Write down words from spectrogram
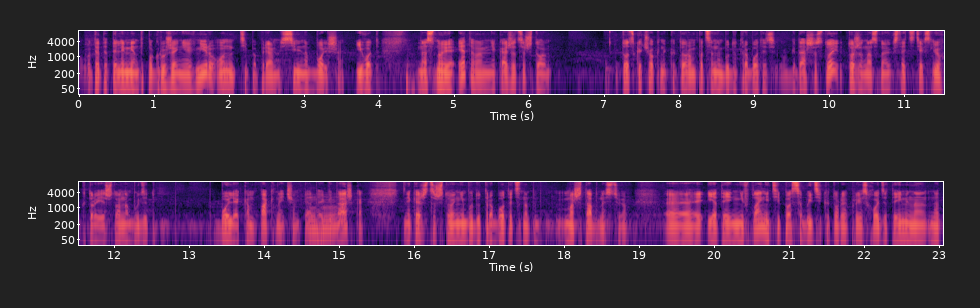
вот этот элемент погружения в мир, он типа прям сильно больше. И вот на основе этого, мне кажется, что тот скачок, на котором пацаны будут работать в GTA 6, тоже на основе, кстати, тех сливов, которые есть, что она будет более компактной, чем пятая gta Мне кажется, что они будут работать над масштабностью. Э, И это не в плане типа событий, которые происходят, а именно над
